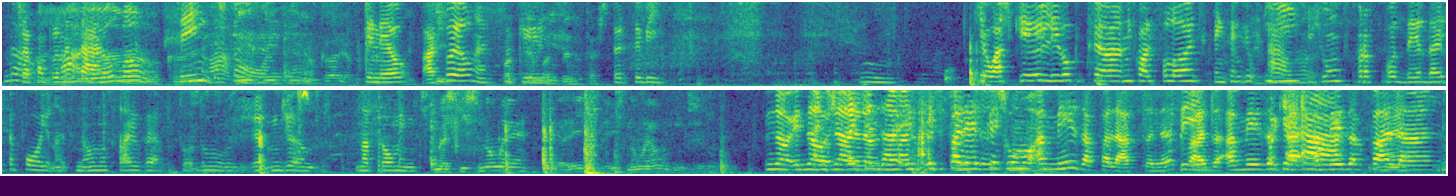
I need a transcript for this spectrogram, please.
Não. Pra complementar. Ah, é alemão. ok. Sim. Vocês Sim, estão sim, sim, ok. Entendeu? Acho Sim. eu, né? Pode ser, Porque pode ser. Que eu acho que liga o que a Nicole falou antes, que tem sempre o i Ah, junto para poder dar esse apoio, né? Senão não sai o verbo todo gerundiando, naturalmente. Mas que isto não é. Era isso, né? isto não é um gerúndio. Não, não, não, não. Isso, isso parece que é como a mesa falasse, né? Sim. Quase. A mesa, Porque a, a a- mesa fala. né? é,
